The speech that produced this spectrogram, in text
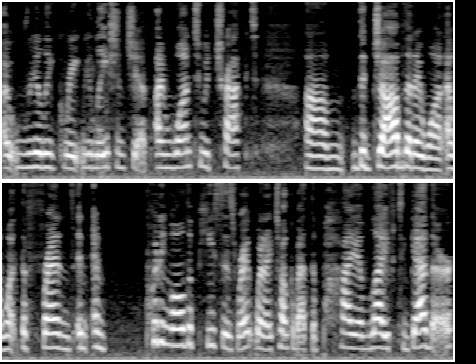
a really great relationship i want to attract um, the job that i want i want the friends and, and putting all the pieces, right? When I talk about the pie of life together,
